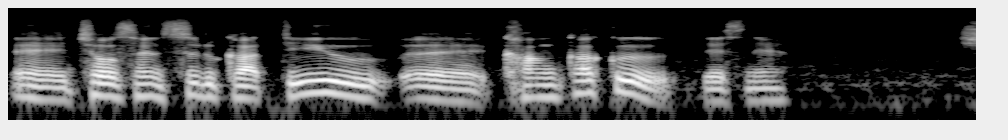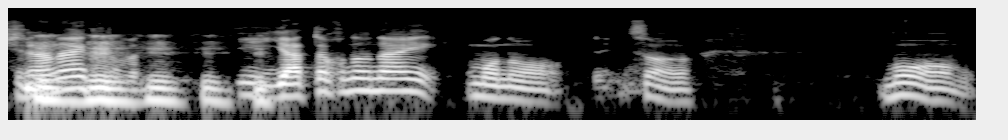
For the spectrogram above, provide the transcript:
えー挑戦するかっていう、えー感覚ですね。知らないこと、やったことないもの、そうも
